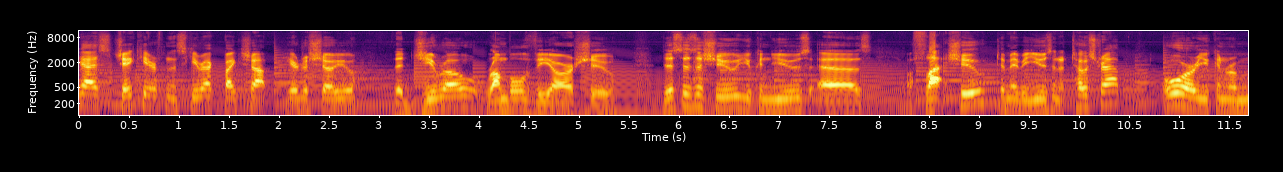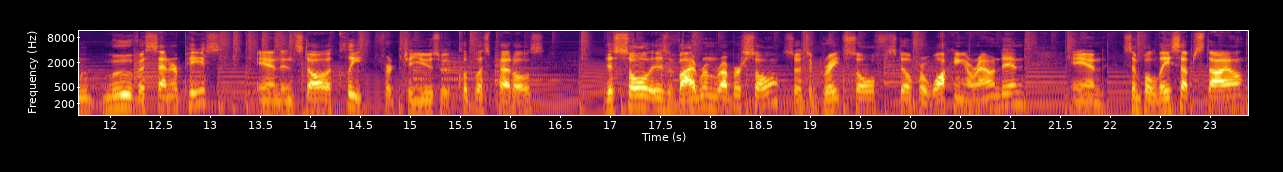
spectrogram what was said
guys, Jake here from the Ski Rack Bike Shop, here to show you the Giro Rumble VR shoe. This is a shoe you can use as a flat shoe to maybe use in a toe strap, or you can remove a centerpiece and install a cleat for to use with clipless pedals. This sole is a Vibram rubber sole, so it's a great sole still for walking around in, and simple lace-up style,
